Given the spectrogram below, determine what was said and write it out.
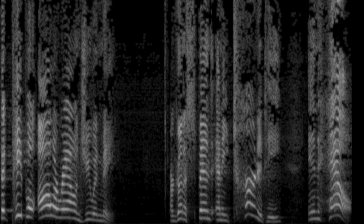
That people all around you and me are going to spend an eternity in hell.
